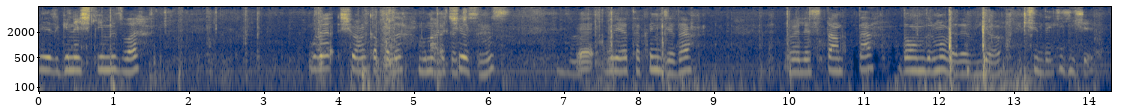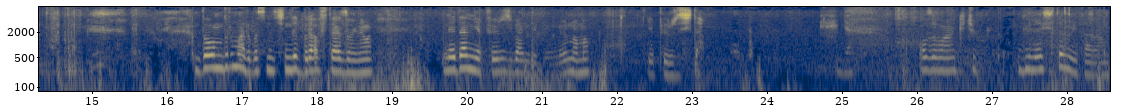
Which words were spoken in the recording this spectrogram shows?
bir güneşliğimiz var. Bura şu an kapalı. Bunu açıyorsunuz. Ve buraya takınca da böyle standta dondurma verebiliyor içindeki kişi. Dondurma arabasının içinde Brawl Stars oynama. Neden yapıyoruz ben de bilmiyorum ama yapıyoruz işte. O zaman küçük güneşte mi kalalım?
